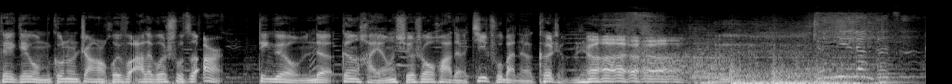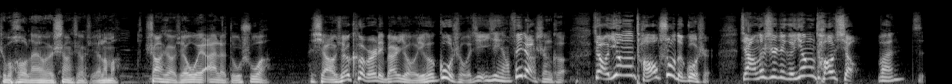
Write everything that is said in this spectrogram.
可以给我们公众账号回复阿拉伯数字二，订阅我们的《跟海洋学说话》的基础版的课程，是吧？这不后来我上小学了吗？上小学我也爱了读书啊。小学课本里边有一个故事，我记印象非常深刻，叫《樱桃树的故事》，讲的是这个樱桃小丸子，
